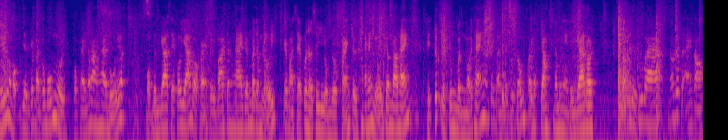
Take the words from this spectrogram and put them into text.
nếu mà một dình các bạn có bốn người một ngày nấu ăn hai buổi á, một bình ga sẽ có giá vào khoảng từ 320 đến 350 các bạn sẽ có thể sử dụng được khoảng từ hai tháng rưỡi đến 3 tháng. Thì tức là trung bình mỗi tháng á, các bạn sẽ chỉ tốn khoảng 150 ngàn tiền ga thôi. Và cái điều thứ ba nó rất là an toàn.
